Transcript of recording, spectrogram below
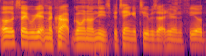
Oh, looks like we're getting a crop going on these Pitanga tubas out here in the field.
